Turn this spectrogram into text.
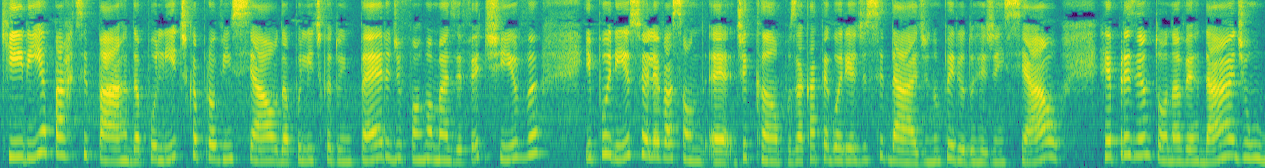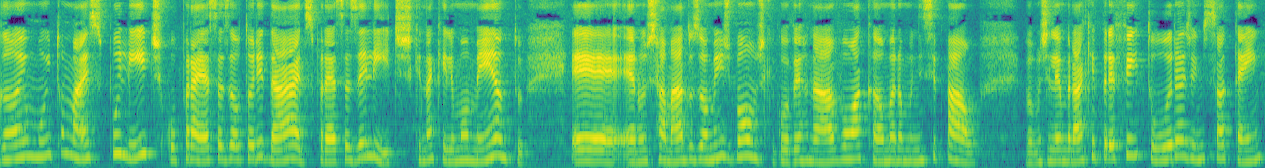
que iria participar da política provincial, da política do império de forma mais efetiva, e por isso a elevação é, de Campos à categoria de cidade no período regencial representou, na verdade, um ganho muito mais político para essas autoridades, para essas elites, que naquele momento é, eram chamados homens bons que governavam a Câmara Municipal. Vamos lembrar que prefeitura a gente só tem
